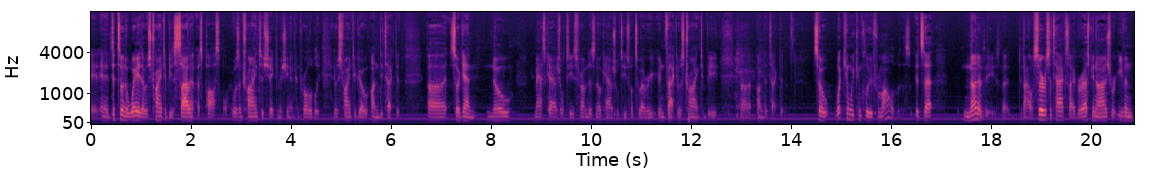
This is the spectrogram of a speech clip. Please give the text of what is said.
and it did so in a way that was trying to be as silent as possible. It wasn't trying to shake the machine uncontrollably. It was trying to go undetected. Uh, so again, no mass casualties from this, no casualties whatsoever. In fact, it was trying to be uh, undetected. So what can we conclude from all of this? It's that none of these, the denial of service attacks, cyber espionage, or even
